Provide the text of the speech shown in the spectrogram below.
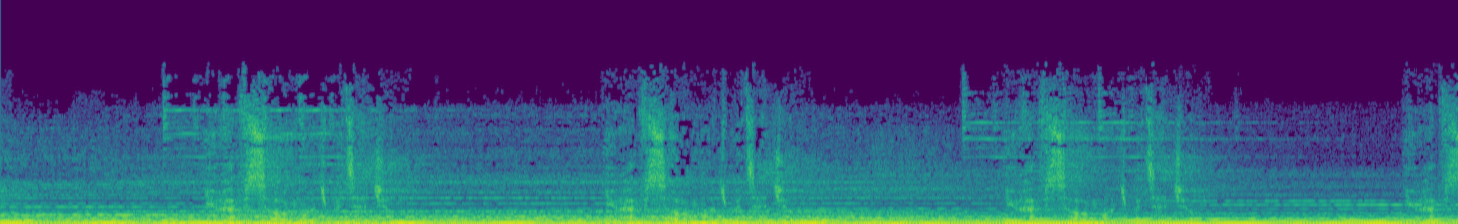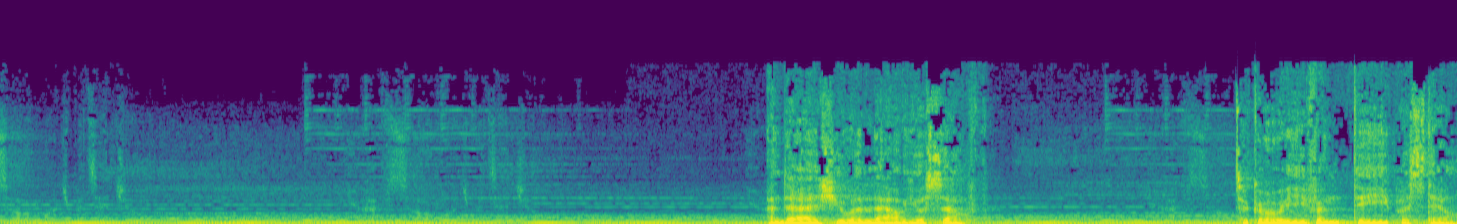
You have so as you allow yourself to go even deeper still.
